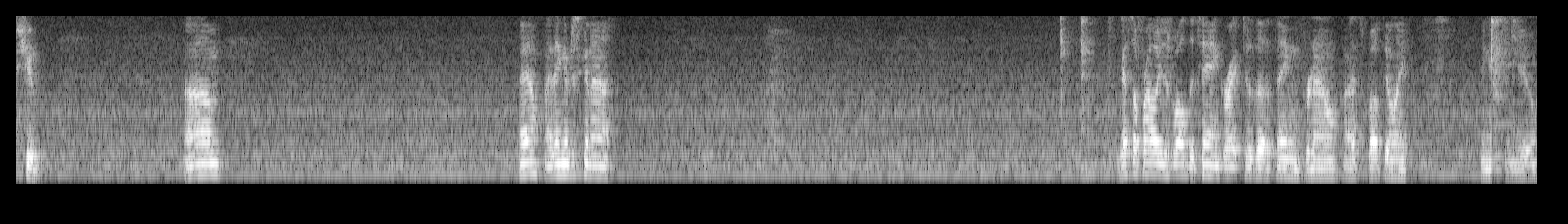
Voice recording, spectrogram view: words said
shoot. Um, well, I think I'm just gonna I guess I'll probably just weld the tank right to the thing for now. That's about the only thing I can do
